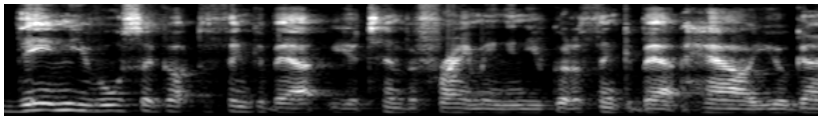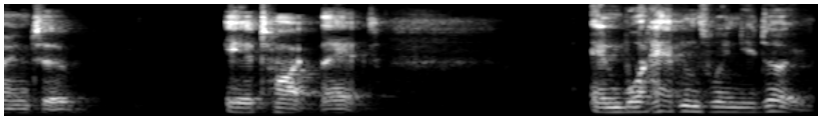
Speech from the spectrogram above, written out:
then you've also got to think about your timber framing and you've got to think about how you're going to airtight that and what happens when you do.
